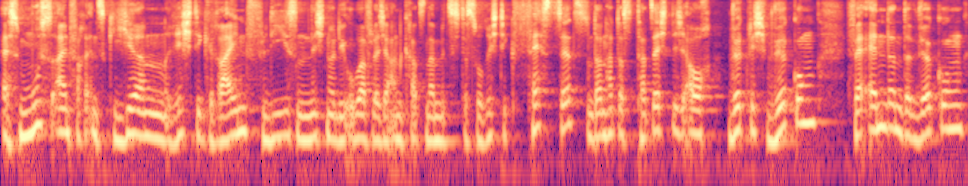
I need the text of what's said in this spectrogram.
es muss einfach ins Gehirn richtig reinfließen, nicht nur die Oberfläche ankratzen, damit sich das so richtig festsetzt. Und dann hat das tatsächlich auch wirklich Wirkung, verändernde Wirkung.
